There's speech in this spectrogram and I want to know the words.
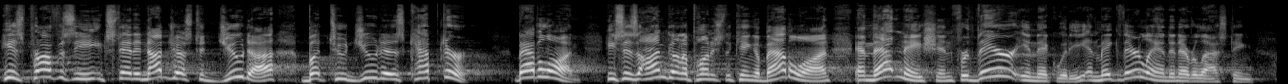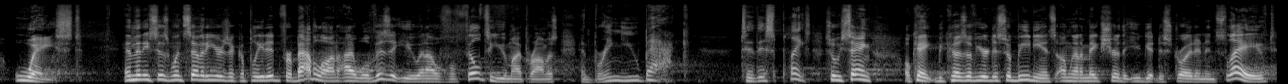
his prophecy extended not just to Judah, but to Judah's captor, Babylon. He says, I'm going to punish the king of Babylon and that nation for their iniquity and make their land an everlasting waste. And then he says, When 70 years are completed for Babylon, I will visit you and I will fulfill to you my promise and bring you back to this place. So he's saying, Okay, because of your disobedience, I'm going to make sure that you get destroyed and enslaved,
